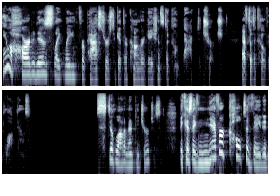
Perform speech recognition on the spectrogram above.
You know how hard it is lately for pastors to get their congregations to come back to church after the COVID lockdowns? Still a lot of empty churches because they've never cultivated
